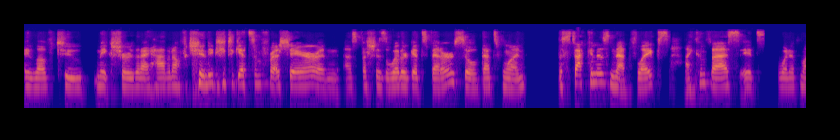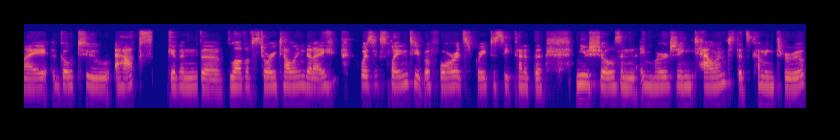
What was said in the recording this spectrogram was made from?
I love to make sure that I have an opportunity to get some fresh air and especially as the weather gets better. So that's one. The second is Netflix. I confess it's one of my go to apps, given the love of storytelling that I was explaining to you before. It's great to see kind of the new shows and emerging talent that's coming through.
